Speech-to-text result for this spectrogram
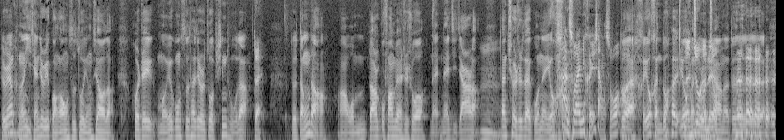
比如人家可能以前就是一广告公司做营销的，或者这某一个公司它就是做拼图的，对，就等等啊。我们当然不方便是说哪哪几家了，嗯，但确实在国内有很看出来你很想说，对有很多有很多这样的，对对对对对。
